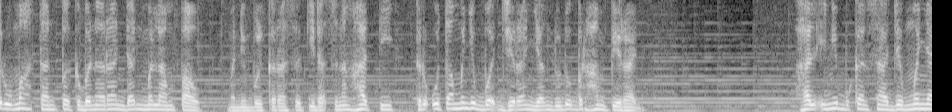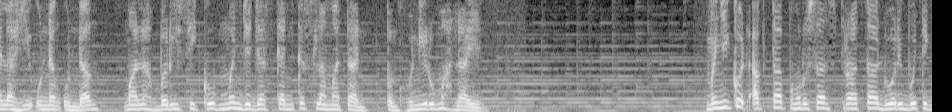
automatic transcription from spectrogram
rumah tanpa kebenaran dan melampau menimbulkan rasa tidak senang hati terutamanya buat jiran yang duduk berhampiran. Hal ini bukan sahaja menyalahi undang-undang, malah berisiko menjejaskan keselamatan penghuni rumah lain. Mengikut Akta Pengurusan Strata 2013,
